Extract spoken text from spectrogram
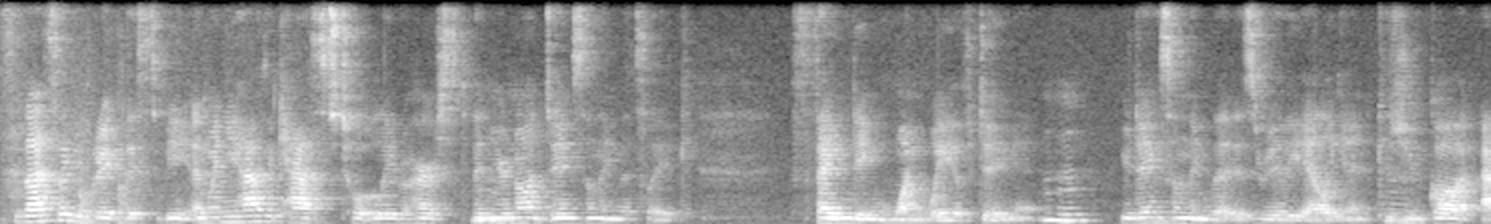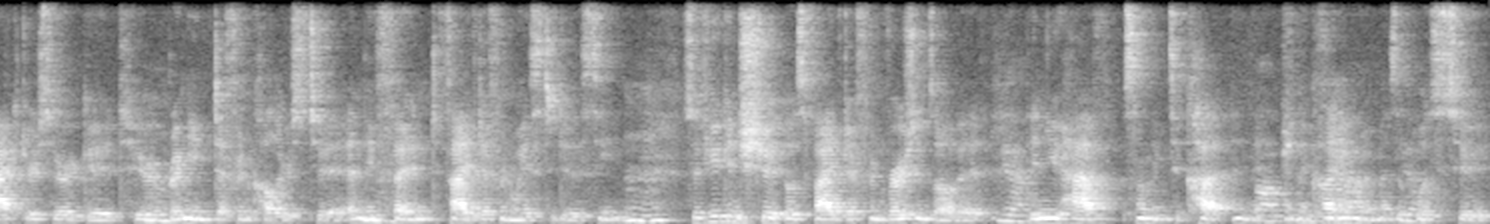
So that's like a great place to be. And when you have the cast totally rehearsed, then Mhm. you're not doing something that's like finding one way of doing it. Mm-hmm. You're doing something that is really elegant because Mhm. you've got actors who are good, who are Mhm. bringing different colors to it, and they've Mhm. found five different ways to do the scene. Mm-hmm. So if you can shoot those five different versions of it, Yeah. then you have something to cut in the, in the cutting yeah, room as yeah. opposed to,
